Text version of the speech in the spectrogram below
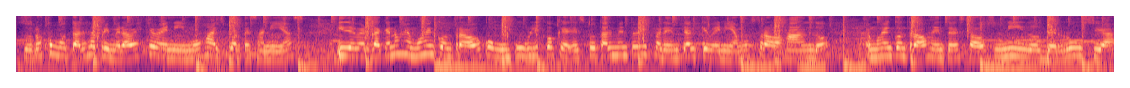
Nosotros como tal es la primera vez que venimos a Expo Artesanías y de verdad que nos hemos encontrado con un público que es totalmente diferente al que veníamos trabajando. Hemos encontrado gente de Estados Unidos, de Rusia,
